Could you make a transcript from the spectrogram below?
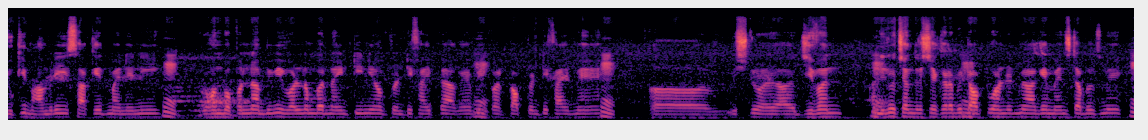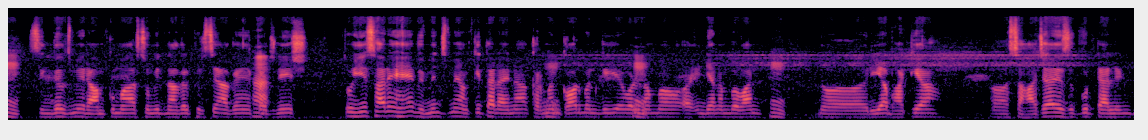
यूकी भामरी साकेत मैनेनी रोहन बोपन्ना अभी भी वर्ल्ड नंबर 19 या 25 पे आ गए अभी पर टॉप 25 में है। विष्णु जीवन अनिरुद्ध चंद्रशेखर अभी टॉप 200 में आ गए मेंस डबल्स में। सिंगल्स में रामकुमार सुमित नागल फिर से आ गए हैं प्रजनेश। हाँ। तो ये सारे हैं विमेंस में अंकिता रैना करमन कौर बन गई है world number India number one Riya Bhatia Sahaja is a good talent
